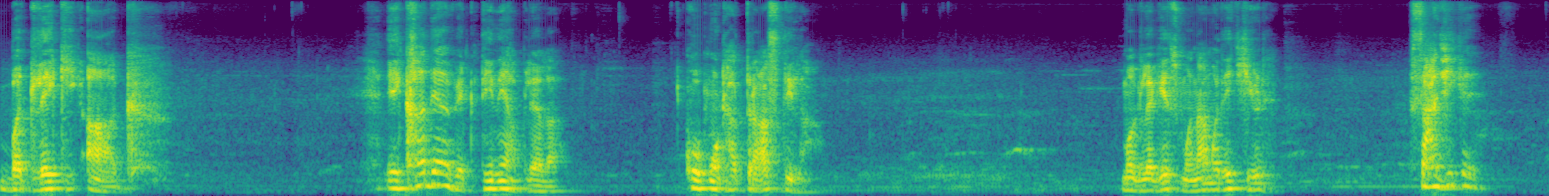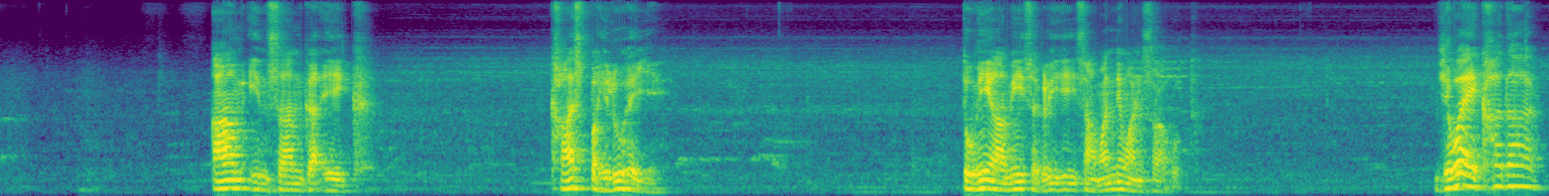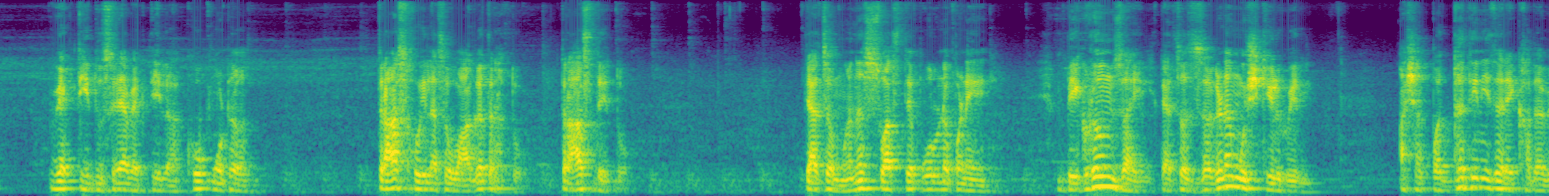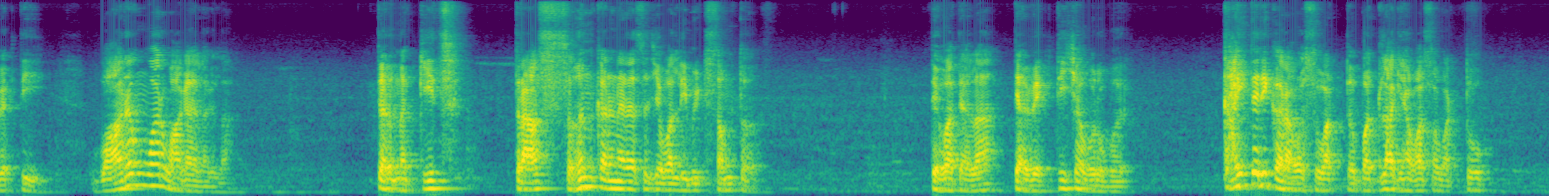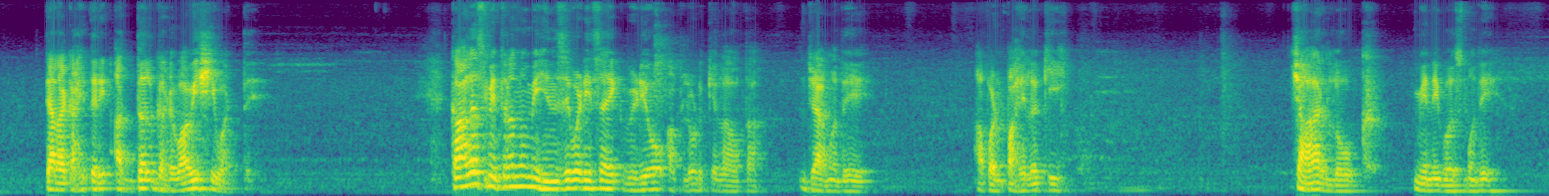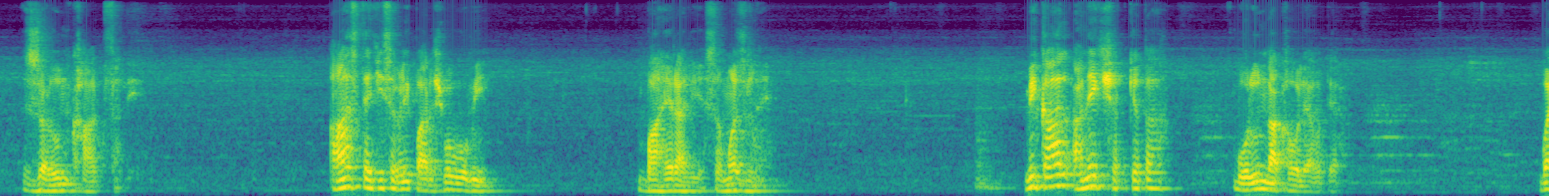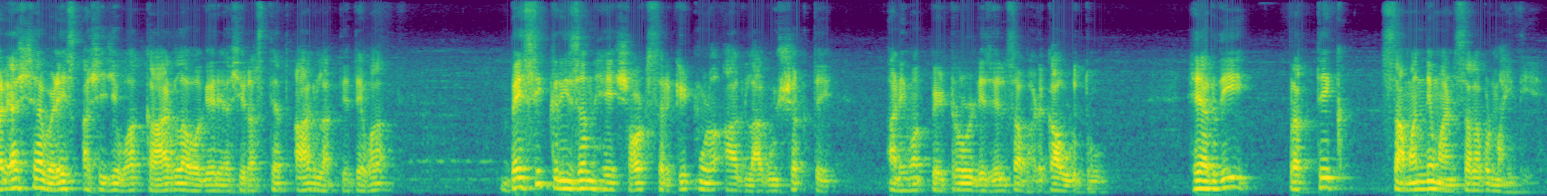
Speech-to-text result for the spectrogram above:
बदले की आग. एखाद्या व्यक्तीने आपल्याला खूप मोठा त्रास दिला. मग लगेच मनामध्ये चीड. साहजिक आहे. आम इंसान का एक. खास पहलू है ये. तुम्ही आम्ही सगळी ही सामान्य माणसं आहोत. जेव्हा एखादा व्यक्ती दुसऱ्या व्यक्तीला खूप मोठं त्रास होईल असं वागत राहतो त्रास देतो त्याचं मनस्वास्थ्य पूर्णपणे बिघडून जाईल त्याचं जगणं मुश्किल होईल अशा पद्धतीने जर एखादा व्यक्ती वारंवार वागायला लागला तर नक्कीच त्रास सहन करणाऱ्याचं जेव्हा लिमिट संपतं तेव्हा त्याला त्या व्यक्तीच्या बरोबर काहीतरी करावंसं वाटतं बदला घ्यावासा वाटतो. त्याला काहीतरी अद्दल घडवावीशी वाटते. कालच मित्रांनो मी हिंजेवडीचा एक व्हिडिओ अपलोड केला होता ज्यामध्ये आपण पाहिलं की चार लोक मिनी बसमध्ये जळून खाक झाले. आज त्याची सगळी पार्श्वभूमी बाहेर आली आहे समजलं आहे मी काल अनेक शक्यता बोलून दाखवल्या होत्या. बऱ्याचशा वेळेस अशी जेव्हा कारला वगैरे अशी रस्त्यात आग लागते तेव्हा बेसिक रिझन हे शॉर्ट सर्किटमुळं आग लागू शकते आणि मग पेट्रोल डिझेलचा भडका उडतो. हे अगदी प्रत्येक सामान्य माणसाला पण माहिती आहे.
